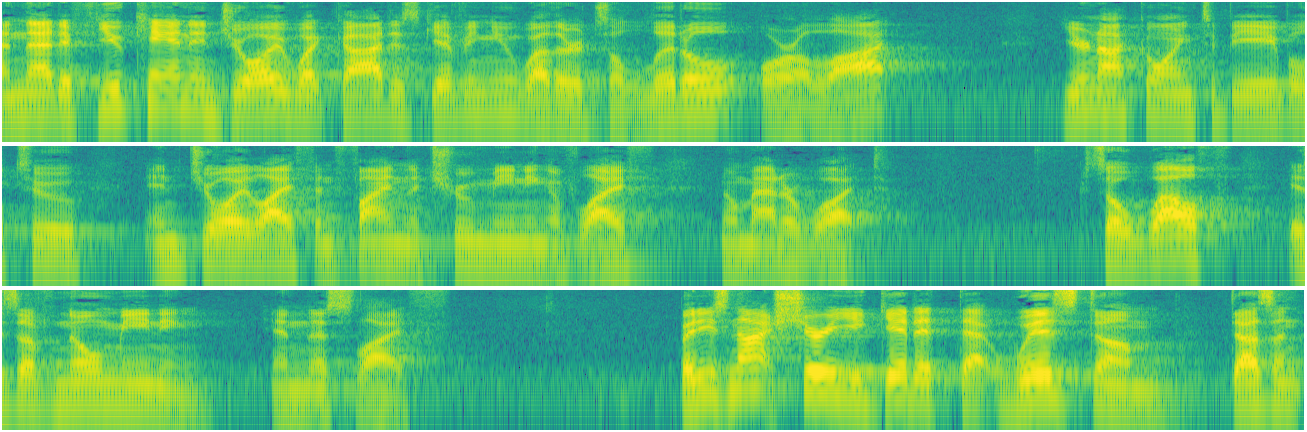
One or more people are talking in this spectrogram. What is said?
And that if you can't enjoy what God is giving you, whether it's a little or a lot, you're not going to be able to enjoy life and find the true meaning of life no matter what. So, wealth is of no meaning in this life. But he's not sure you get it that wisdom doesn't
